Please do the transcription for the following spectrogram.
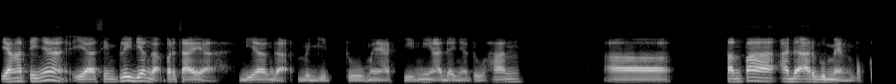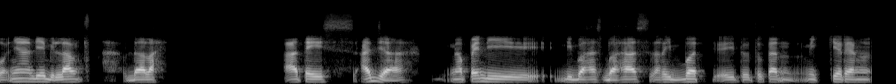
Yang artinya ya simply dia nggak percaya. Dia nggak begitu meyakini adanya Tuhan. Uh, tanpa ada argumen. Pokoknya dia bilang ah, udahlah ateis aja. Ngapain di dibahas-bahas ribet? Itu tuh kan mikir yang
